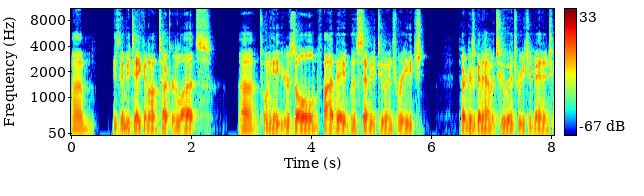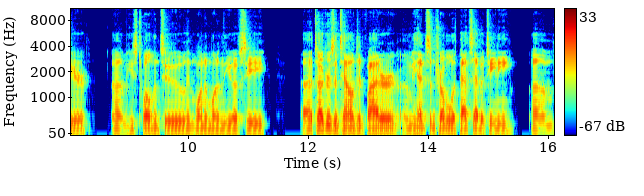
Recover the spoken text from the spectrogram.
Um, he's going to be taking on Tucker Lutz, uh, 28 years old, 5'8", with a 72 inch reach. Tucker's going to have a two inch reach advantage here. Um, he's 12 and two and one and one in the UFC. Uh, Tucker's a talented fighter. Um, he had some trouble with Pat Sabatini. Um,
